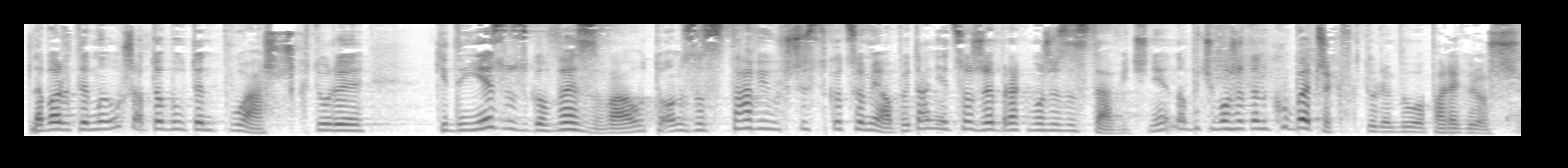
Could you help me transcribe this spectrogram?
Dla Bartymeusza to był ten płaszcz, który kiedy Jezus go wezwał, to on zostawił wszystko, co miał. Pytanie, co żebrak może zostawić, nie? No być może ten kubeczek, w którym było parę groszy.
